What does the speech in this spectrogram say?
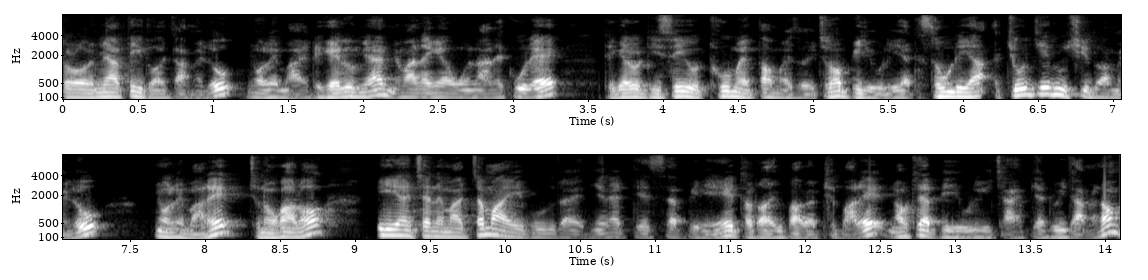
တော်တော်များများသိသွားကြမယ်လို့ညွှန်လင်းပါတယ်တကယ်လို့များမြန်မာနိုင်ငံဝင်လာတဲ့ကိုလည်းတကယ်လို့ဒီဆေးကိုထိုးမယ်တောက်မယ်ဆိုရင်ကျွန်တော်ဗီဒီယိုလေးကတစ်စုံတရာအကျိုးကျေးဇူးရှိသွားမယ်လို့ညွှန်လင်းပါတယ်ကျွန်တော်ကတော့ AN channel မှာကျမရေးဘူးတိုင်းအမြင်နဲ့တင်ဆက်ပေးနေတဲ့ဒေါက်တာယူပါပဲဖြစ်ပါတယ်နောက်ထပ်ဗီဒီယိုလေးကြာရင်ပြန်တွေ့ကြမယ်နော်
